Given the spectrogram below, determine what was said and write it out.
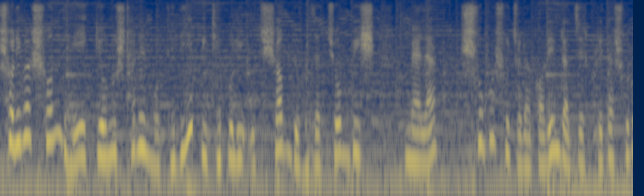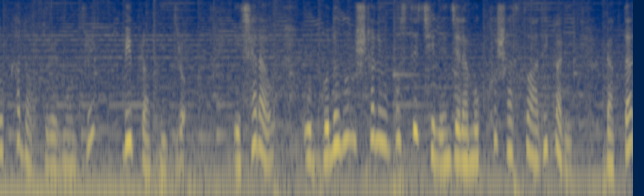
শনিবার সন্ধে একটি অনুষ্ঠানের মধ্যে দিয়ে পিঠেপুলি উৎসব দু হাজার চব্বিশ মেলার শুভ সূচনা করেন রাজ্যের ক্রেতা সুরক্ষা দপ্তরের মন্ত্রী বিপ্লব মিত্র। এছাড়াও উদ্বোধন অনুষ্ঠানে উপস্থিত ছিলেন জেলা মুখ্য স্বাস্থ্য আধিকারিক ডাক্তার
